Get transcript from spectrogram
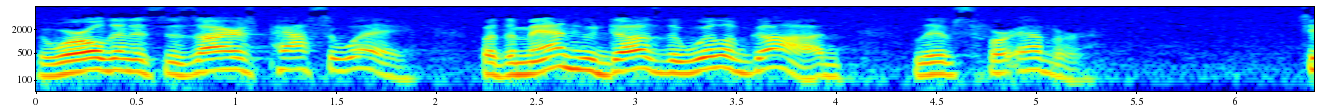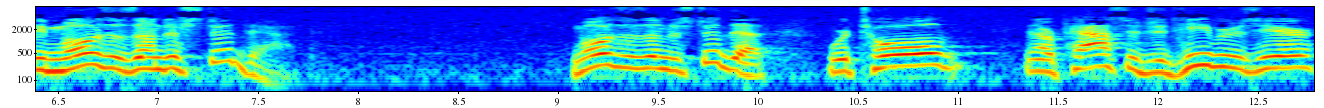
The world and its desires pass away, but the man who does the will of God lives forever. See, Moses understood that. Moses understood that. We're told in our passage in Hebrews here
